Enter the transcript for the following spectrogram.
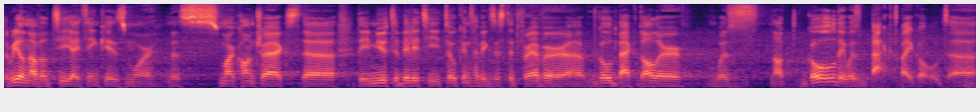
the real novelty, I think, is more the smart contracts, the, the immutability. Tokens have existed forever. Uh, Gold-backed dollar was not gold, it was backed by gold. Uh,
